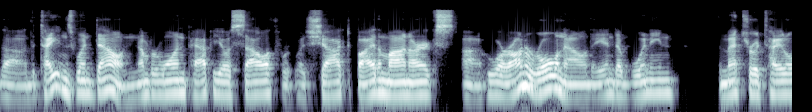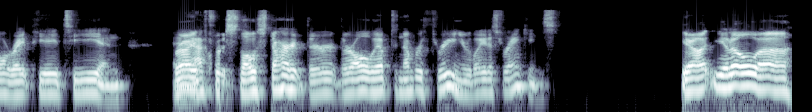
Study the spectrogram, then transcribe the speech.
the the Titans went down. Number one, Papio South was shocked by the Monarchs, uh, who are on a roll now. They end up winning the Metro title, right? PAT, and, and Right. after a slow start, they're they're all the way up to number three in your latest rankings. Yeah, you know, uh,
